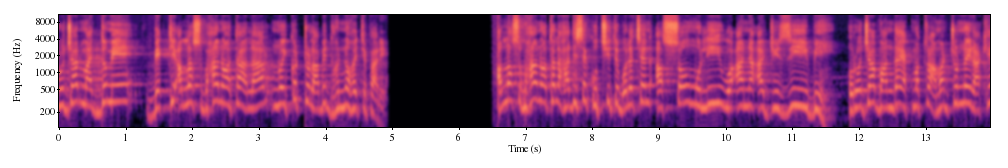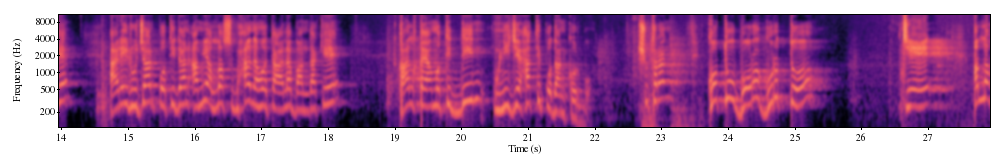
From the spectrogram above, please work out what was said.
রোজার মাধ্যমে ব্যক্তি আল্লাহ সুবহান তালার নৈকট্য লাভে ধন্য হতে পারে। আল্লাহ সুবহান তালা হাদিসে কুৎসিতে বলেছেন আসৌমুলি ওয়ানা আজিবি রোজা বান্দা একমাত্র আমার জন্যই রাখে, আর এই রোজার প্রতিদান আমি আল্লাহ সুবহান তালা বান্দাকে কাল কেয়ামতির দিন নিজে হাতে প্রদান করব। সুতরাং কত বড় গুরুত্ব যে আল্লাহ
